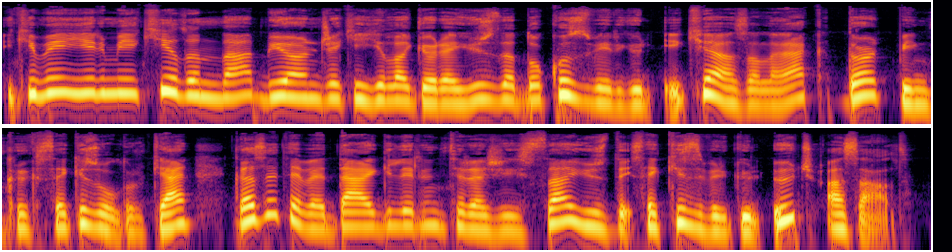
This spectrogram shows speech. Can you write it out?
2022 yılında bir önceki yıla göre %9,2 azalarak 4048 olurken gazete ve dergilerin tirajı ise %8,3 azaldı.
